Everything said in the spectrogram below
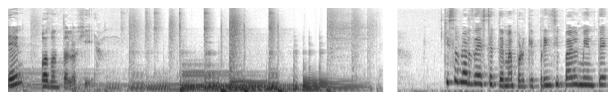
en odontología. Quise hablar de este tema porque principalmente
